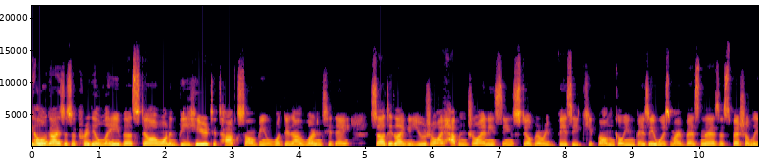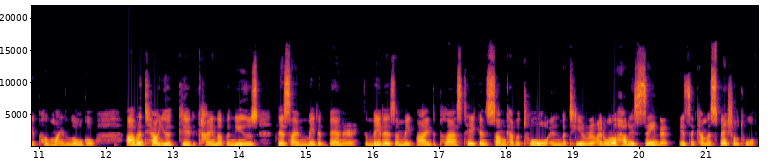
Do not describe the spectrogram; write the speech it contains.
hello guys, it's a pretty late, but still I want to be here to talk something. What did I learn today? So today, like usual, I haven't drawn anything, still very busy. Keep on going busy with my business, especially put my logo. I want to tell you a good kind of news. This I made a banner. The made is made by the plastic and some kind of tool and material. I don't know how to say that. It's a kind of special tool.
